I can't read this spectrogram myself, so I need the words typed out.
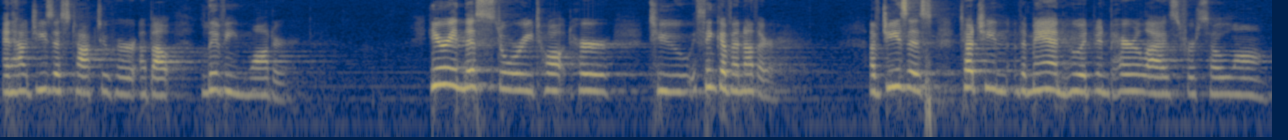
and how Jesus talked to her about living water. Hearing this story taught her to think of another, of Jesus touching the man who had been paralyzed for so long,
